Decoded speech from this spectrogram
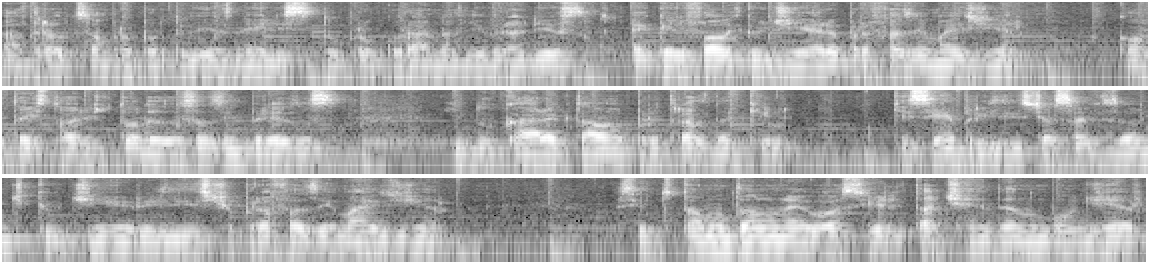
a tradução para português nele, se tu procurar nas livrarias. É que ele fala que o dinheiro é para fazer mais dinheiro. Conta a história de todas essas empresas e do cara que estava por trás daquilo. Que sempre existe essa visão de que o dinheiro existe para fazer mais dinheiro. Se tu tá montando um negócio e ele tá te rendendo um bom dinheiro,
